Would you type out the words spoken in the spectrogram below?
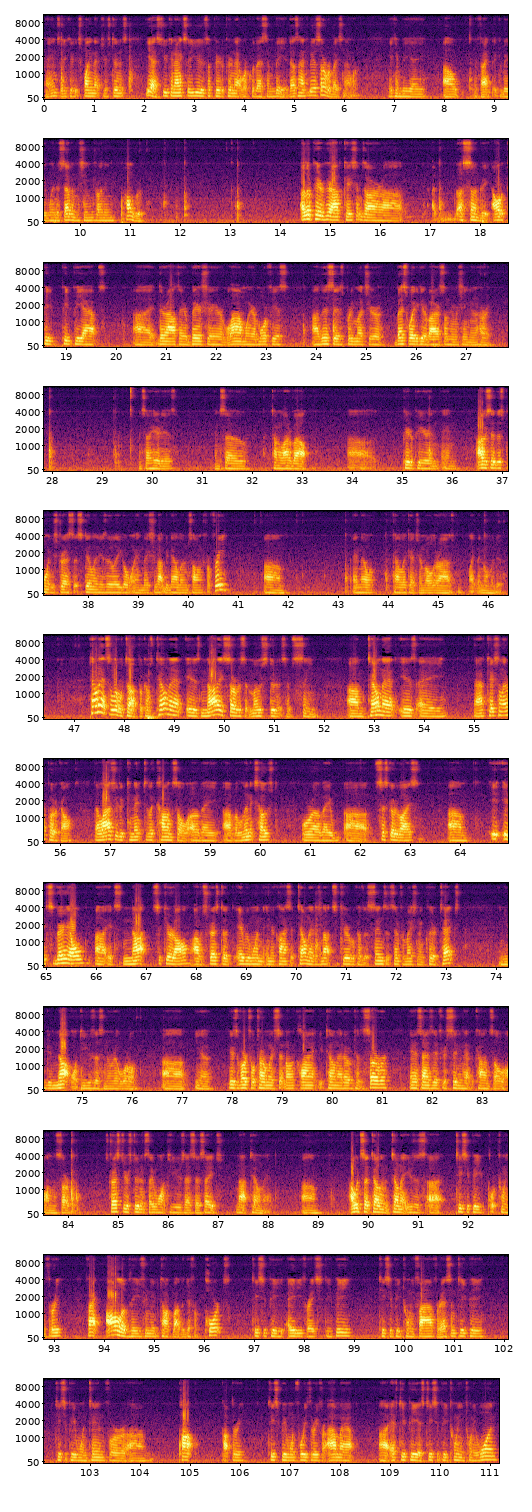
Okay, and so you could explain that to your students. Yes, you can actually use a peer-to-peer -peer network with SMB. It doesn't have to be a server-based network. It can be a, uh, in fact, it could be Windows 7 machines running home group. Other peer-to-peer -peer applications are uh, a sundry. All the P P2P apps, uh, they're out there. BearShare, LimeWire, Morpheus. Uh, this is pretty much your best way to get a virus on your machine in a hurry and so here it is and so talking a lot about uh, peer-to-peer and, and obviously at this point you stress that stealing is illegal and they should not be downloading songs for free um, and they'll kind of look at you and roll their eyes like they normally do. Telnet's a little tough because Telnet is not a service that most students have seen. Um, Telnet is a application layer protocol that allows you to connect to the console of a, of a Linux host or of a uh, Cisco device. Um, it, it's very old. Uh, it's not secure at all. I would stress to everyone in your class that Telnet is not secure because it sends its information in clear text and you do not want to use this in the real world. Uh, you know, here's a virtual terminal. You're sitting on a client. You're Telnet over to the server and it's as if you're sitting at the console on the server. Stress to your students they want to use SSH, not Telnet. Um, I would say, tell them Telnet uses uh, TCP port 23. In fact, all of these you need to talk about the different ports. TCP 80 for HTTP, TCP 25 for SMTP, TCP 110 for um, POP, POP3, TCP 143 for IMAP, uh, FTP is TCP 20 and 21,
